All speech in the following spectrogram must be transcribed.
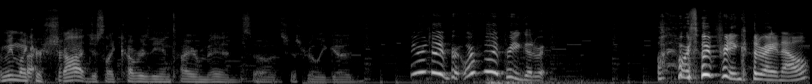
I mean, like But- her shot just like covers the entire mid, so it's just really good. We're doing, we're doing pretty good. Right- we're doing pretty good right now.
